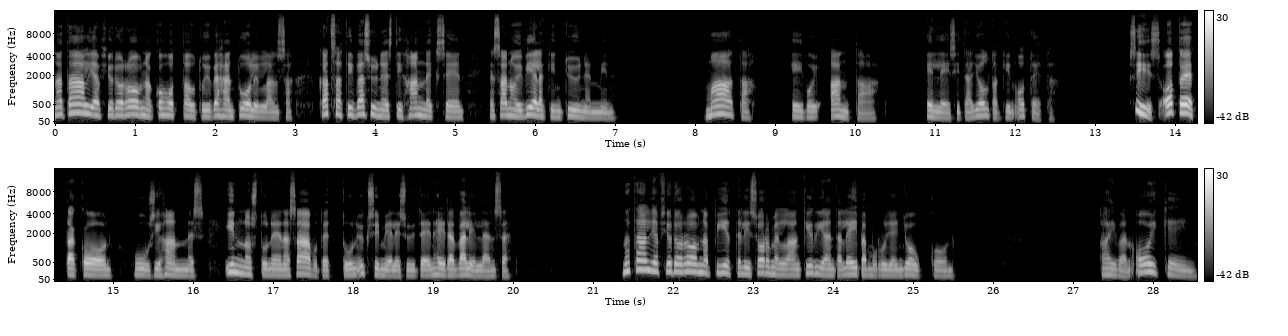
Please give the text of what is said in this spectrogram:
Natalia Fjodorovna kohottautui vähän tuolillansa, katsahti väsyneesti Hannekseen ja sanoi vieläkin tyynemmin. Maata ei voi antaa, ellei sitä joltakin oteta. Siis otettakoon, huusi Hannes, innostuneena saavutettuun yksimielisyyteen heidän välillänsä. Natalia Fjodorovna piirteli sormellaan kirjainta leipämurujen joukkoon. Aivan oikein,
